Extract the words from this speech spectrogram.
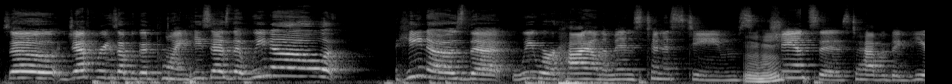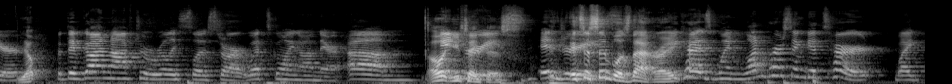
So Jeff brings up a good point. He says that we know he knows that we were high on the men's tennis team's Mhm. chances to have a big year. Yep. But they've gotten off to a really slow start. What's going on there? Um I'll let you take this. Injuries. It's as simple as that, right? Because when one person gets hurt, like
